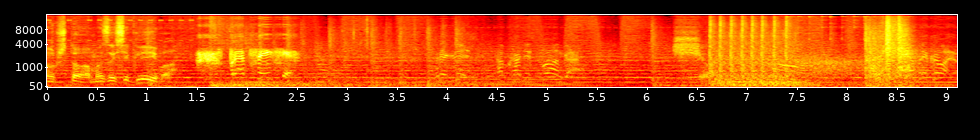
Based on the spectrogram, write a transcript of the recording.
Ну что, мы засекли его. В процессе. Пригнись! Обходи с фланга! Черт. Я прикрою!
